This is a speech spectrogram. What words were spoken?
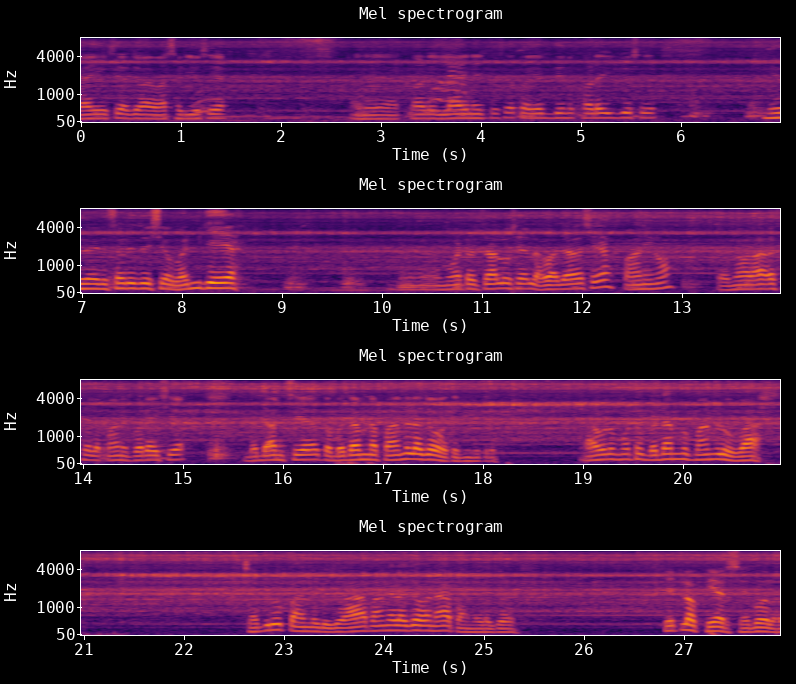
ગાયું છે, જો આ વાસળિયું છે. અને ખડ લાવી નાખ્યું છે, તો એક દિન ખડાઈ ગયું છે. નિરાળી સડી જશે વનગે મોટર ચાલુ છે, એટલે અવાજ આવે છે, પાણીનો. તો નળ આવે છે, એટલે પાણી ભરાય છે. બદામ છે, તો બદામના પાંદડા જોવો તમે મિત્રો. આવડું મોટું બદામનું પાંદડું, વાહ. જબરું પાંદડું જો, આ પાંદડા જોવો ને આ પાંદડા જોવો. કેટલો ફેર છે, બોલો.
